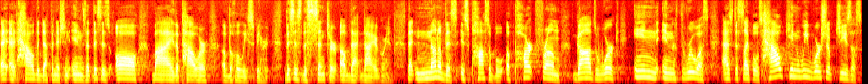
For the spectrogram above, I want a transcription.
at, at, how the definition ends that this is all by the power of the Holy Spirit. This is the center of that diagram. That none of this is possible apart from God's work in and through us as disciples. How can we worship Jesus?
